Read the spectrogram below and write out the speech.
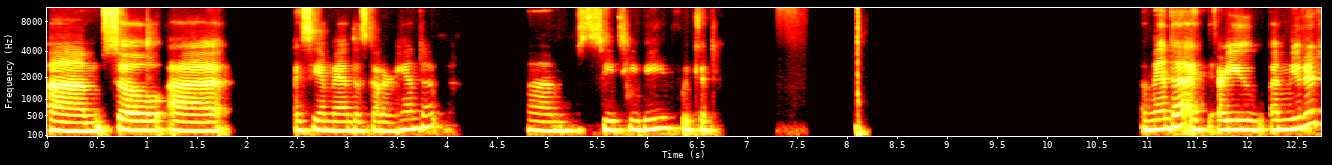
Um, so uh, I see Amanda's got her hand up. Um, CTV, if we could. Amanda, I, are you unmuted?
